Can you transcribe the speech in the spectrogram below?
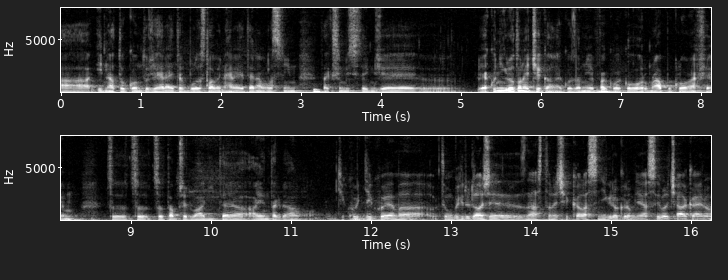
a i na to konto, že hrajete v Boleslavi, hrajete na vlastním, tak si myslím, že jako nikdo to nečekal. Jako za mě je fakt jako ohromná poklona všem, co, co, co tam předvádíte a, a jen tak dál. No. Děkuji, děkujem a k tomu bych dodal, že z nás to nečekal asi nikdo, kromě asi Vlčáka jenom,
